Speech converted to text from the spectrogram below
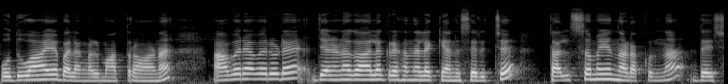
പൊതുവായ ഫലങ്ങൾ മാത്രമാണ്. അവരവരുടെ ജനനകാല ഗ്രഹനിലയ്ക്കനുസരിച്ച് തത്സമയം നടക്കുന്ന ദശ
